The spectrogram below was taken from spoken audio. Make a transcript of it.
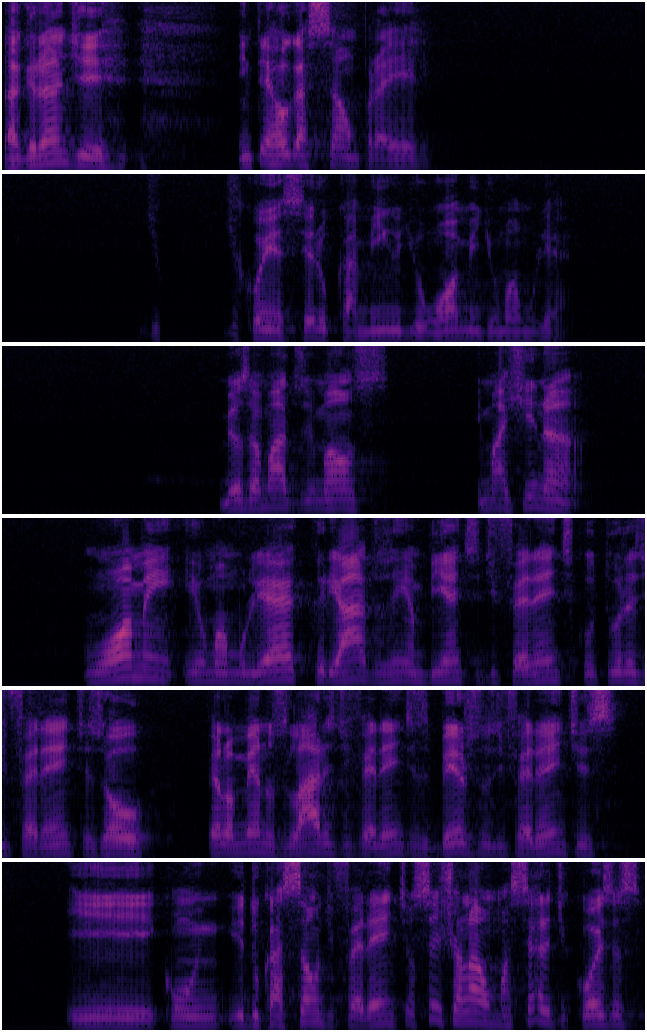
da grande interrogação para ele, de, de conhecer o caminho de um homem e de uma mulher. Meus amados irmãos, imagina um homem e uma mulher criados em ambientes diferentes, culturas diferentes, ou pelo menos lares diferentes, berços diferentes, e com educação diferente, ou seja lá, uma série de coisas,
